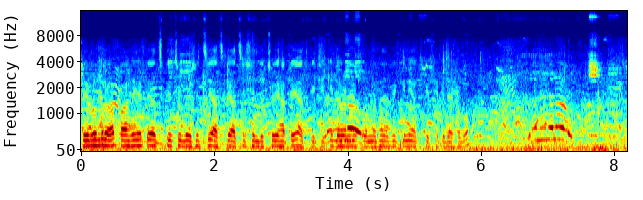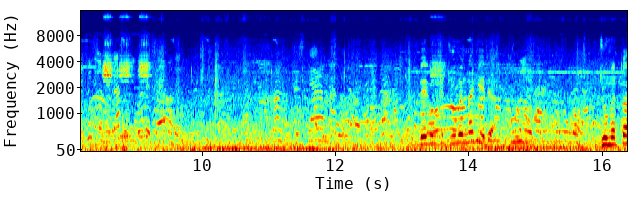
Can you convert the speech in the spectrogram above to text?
সেই বন্ধুরা পাহাড়ি হাটে আজকে চলে এসেছি। আজকে আছি সিন্দুরচুরি হাটে। আজকে কী কী ধরনের পণ্য সামগ্রী কিনে আজকে সেটি দেখাবো। বেগুন কি জুমের নাকি এটা? জুমেরটা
